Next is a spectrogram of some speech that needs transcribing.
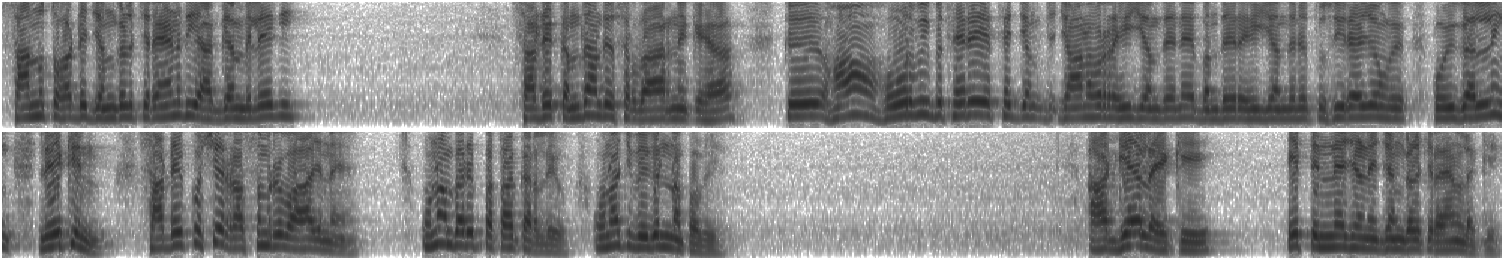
ਸਾਨੂੰ ਤੁਹਾਡੇ ਜੰਗਲ 'ਚ ਰਹਿਣ ਦੀ ਆਗਿਆ ਮਿਲੇਗੀ। ਸਾਡੇ ਕੰਧਾਂ ਦੇ ਸਰਦਾਰ ਨੇ ਕਿਹਾ ਕਿ, ਹਾਂ, ਹੋਰ ਵੀ ਬਥੇਰੇ ਇੱਥੇ ਜਾਨਵਰ ਰਹੀ ਜਾਂਦੇ ਨੇ, ਬੰਦੇ ਰਹੀ ਜਾਂਦੇ ਨੇ, ਤੁਸੀਂ ਰਹਿ ਜਾਓਗੇ, ਕੋਈ ਗੱਲ ਨਹੀਂ। ਲੇਕਿਨ ਸਾਡੇ ਕੁਝ ਰਸਮ ਰਿਵਾਜ ਨੇ, ਉਹਨਾਂ ਬਾਰੇ ਪਤਾ ਕਰ ਲਿਓ, ਉਹਨਾਂ 'ਚ ਵਿਗਨ ਨਾ ਪਵੇ। ਆਗਿਆ ਲੈ ਕੇ ਇਹ ਤਿੰਨੇ ਜਣੇ ਜੰਗਲ 'ਚ ਰਹਿਣ ਲੱਗੇ।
